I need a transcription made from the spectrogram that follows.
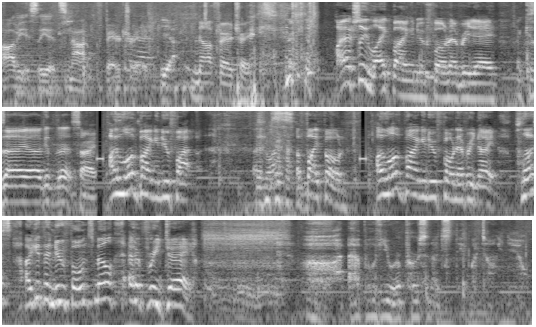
Obviously, it's not fair trade. Yeah, not fair trade. I actually like buying a new phone every day because I uh, get the. Sorry, I love buying a new phone. a five phone. I love buying a new phone every night. Plus, I get the new phone smell every day. Apple, if you were a person, I'd stick my tongue in you.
